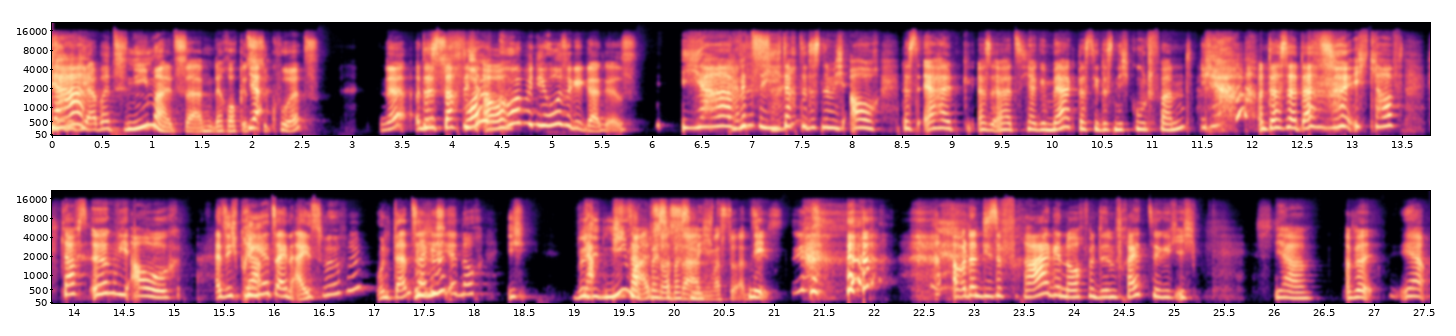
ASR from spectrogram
Ja. würde dir aber jetzt niemals sagen, der Rock ist Ja. zu kurz. Ne? Und Das dachte ich auch. in die Hose gegangen ist. Ja, Kann das witzig. Ich dachte das nämlich auch, dass er halt, also er hat sich ja gemerkt, dass sie das nicht gut fand. Ja. Und dass er dann, ich glaube, ich glaube es irgendwie auch. Also ich bringe Ja. jetzt einen Eiswürfel und dann sage Mhm. ich ihr noch, ich würde Ja, ich sag niemals was was sagen, nicht. was du Nee. anziehst. Aber dann diese Frage noch mit dem freizügig, ich, ja, aber, Ja.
